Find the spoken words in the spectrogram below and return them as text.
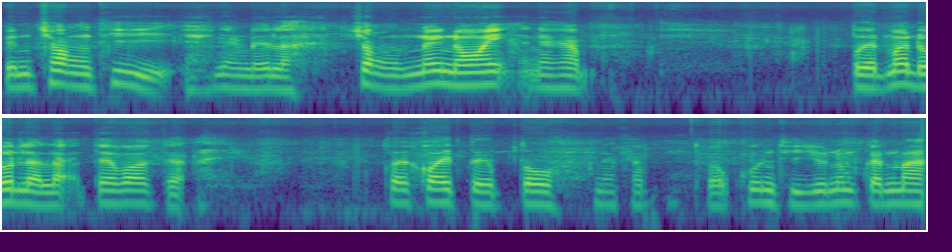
เป็นช่องที่ยังไงล่ะ ช่องน้อยๆนะครับ เปิดมาโดนแล้วล่ะแต่ว่าก็ ค่อยๆเติบโตนะครับ ขอบคุณที่อยู่น้ำกันมา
